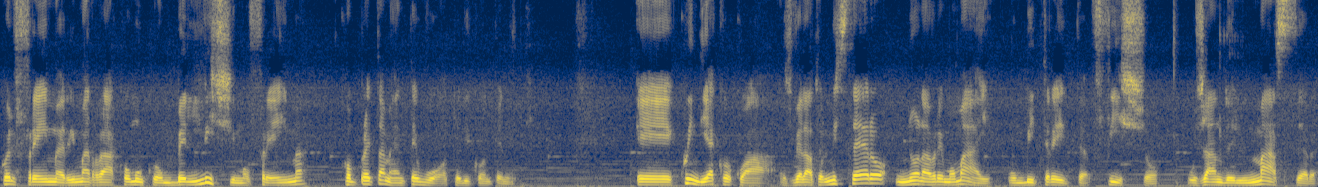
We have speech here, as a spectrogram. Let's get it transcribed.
quel frame rimarrà comunque un bellissimo frame completamente vuoto di contenuti. E quindi ecco qua svelato il mistero non avremo mai un bitrate fisso usando il master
